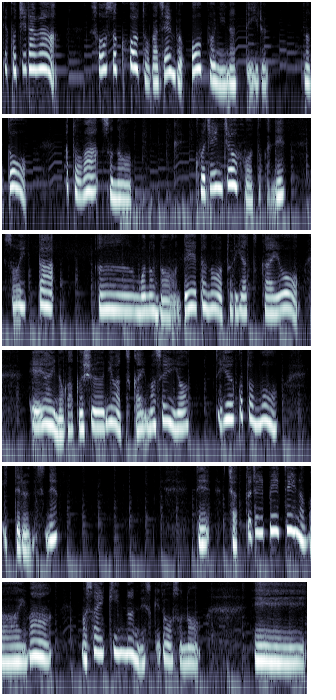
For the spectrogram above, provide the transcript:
で、こちらはソースコードが全部オープンになっているのと、あとはその個人情報とかね、そういったもののデータの取り扱いを AI の学習には使いませんよっていうことも言ってるんですね。で、チャット GPT の場合は、まあ、最近なんですけど、その、えー、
